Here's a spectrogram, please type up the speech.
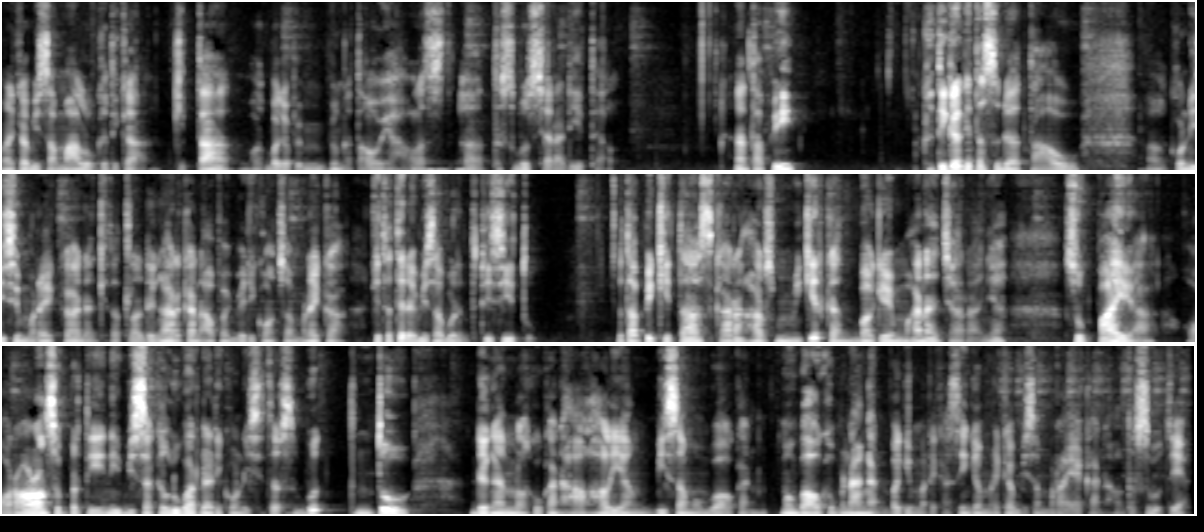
Mereka bisa malu ketika kita sebagai pemimpin mengetahui hal uh, tersebut secara detail. Nah tapi Ketika kita sudah tahu uh, kondisi mereka dan kita telah dengarkan apa yang menjadi concern mereka, kita tidak bisa berhenti di situ. Tetapi kita sekarang harus memikirkan bagaimana caranya supaya orang-orang seperti ini bisa keluar dari kondisi tersebut, tentu dengan melakukan hal-hal yang bisa membawakan membawa kemenangan bagi mereka sehingga mereka bisa merayakan hal tersebut ya.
